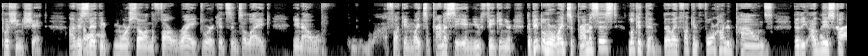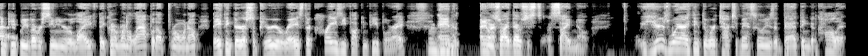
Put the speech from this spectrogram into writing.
pushing shit. Obviously, I think more so on the far right where it gets into like, you know, fucking white supremacy and you thinking you're the people who are white supremacists, look at them. They're like fucking 400 pounds. They're the ugliest fucking people you've ever seen in your life. They couldn't run a lap without throwing up. They think they're a superior race. They're crazy fucking people, right? Mhm. And anyway, so I, that was just a side note. Here's where I think the word toxic masculinity is a bad thing to call it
